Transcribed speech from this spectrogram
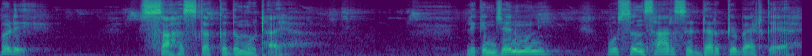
बड़े साहस का कदम उठाया। लेकिन जैन मुनि, वो संसार से डर के बैठ गया है।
